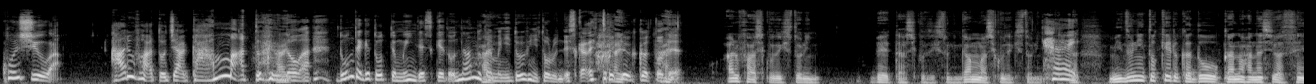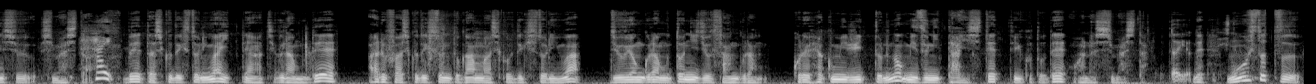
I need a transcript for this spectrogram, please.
今週はアルファとじゃあガンマというのは、どんだけ取ってもいいんですけど、何のためにどういうふうに取るんですかね、ということで。アルファシクデキストリンベータシクデキストリン、ガンマシクデキストリン。はい。水に溶けるかどうかの話は先週しました。はい。ベータシクデキストリンは 1.8g で、アルファシクデキストリンとガンマシクデキストリンは 14g と 23g。これ 100ml の水に対してっていうことでお話ししました。というでもう一つ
